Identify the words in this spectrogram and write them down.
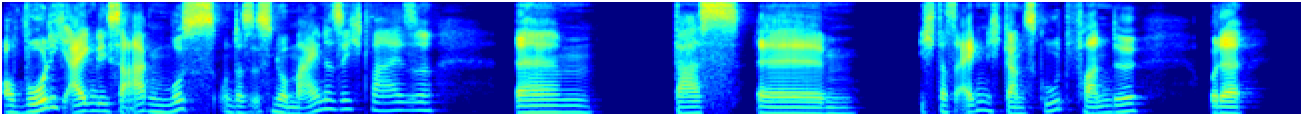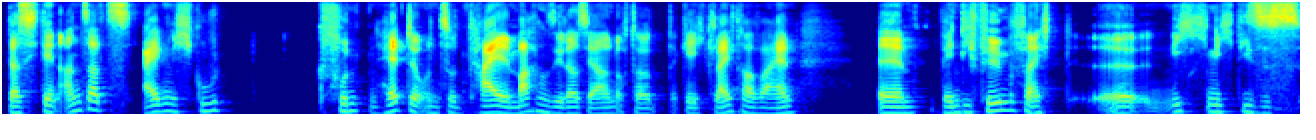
obwohl ich eigentlich sagen muss, und das ist nur meine Sichtweise, ähm, dass ähm, ich das eigentlich ganz gut fand oder dass ich den Ansatz eigentlich gut gefunden hätte, und zum Teil machen sie das ja noch, da, da gehe ich gleich drauf ein, ähm, wenn die Filme vielleicht äh, nicht, nicht dieses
